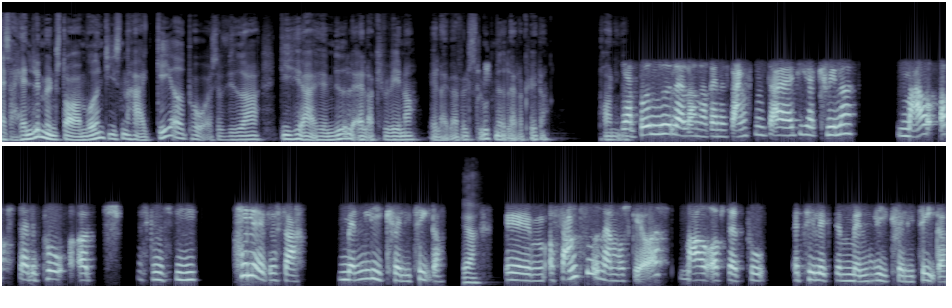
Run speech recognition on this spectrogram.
altså handlemønstre og måden, de sådan har ageret på og så videre, de her øh, middelalderkvinder, eller i hvert fald slutmiddelalderkvinder, dronninger? Ja, både middelalderen og renaissancen, der er de her kvinder meget opsatte på at, hvad skal man sige, tillægge sig mandlige kvaliteter. Ja. Øhm, og samtidig er måske også meget opsat på at tillægge dem mandlige kvaliteter.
